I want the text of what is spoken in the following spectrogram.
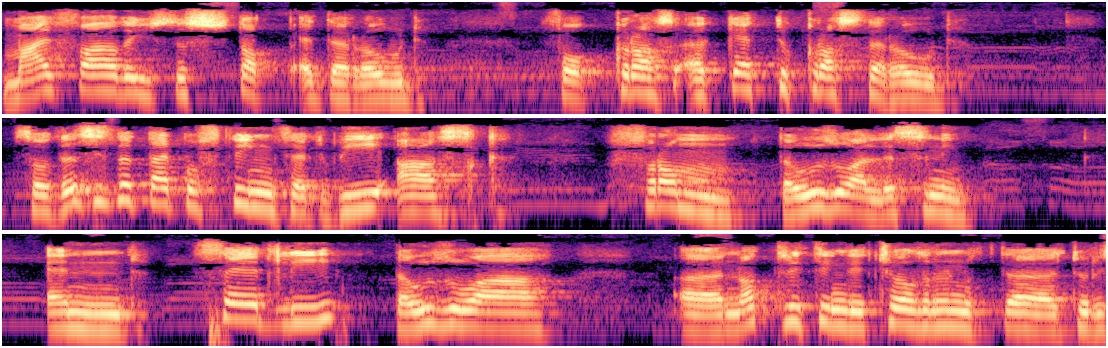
My father used to stop at the road for cross, a cat to cross the road. So this is the type of things that we ask from those who are listening. And sadly, those who are uh, not treating their children with, uh, to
